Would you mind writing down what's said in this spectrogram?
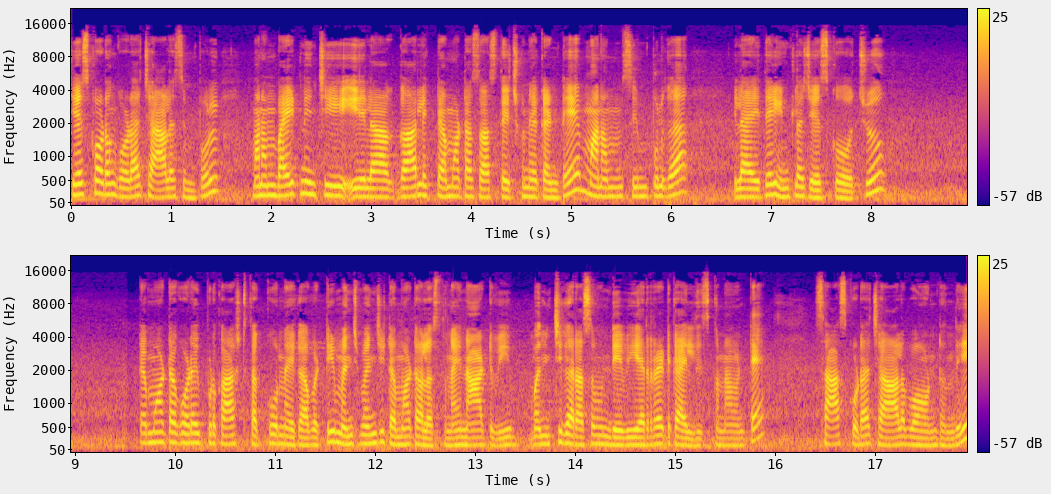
చేసుకోవడం కూడా చాలా సింపుల్. మనం బయట నుంచి ఇలా గార్లిక్ టమాటా సాస్ తెచ్చుకునే కంటే మనం సింపుల్గా ఇలా అయితే ఇంట్లో చేసుకోవచ్చు. టమాటా కూడా ఇప్పుడు కాస్ట్ తక్కువ ఉన్నాయి కాబట్టి మంచి మంచి టమాటాలు వస్తున్నాయి. నాటివి మంచిగా రసం ఉండేవి ఎర్రటికాయలు తీసుకున్నామంటే సాస్ కూడా చాలా బాగుంటుంది.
